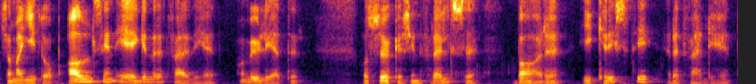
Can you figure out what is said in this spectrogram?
som har gitt opp all sin egen rettferdighet og muligheter, og søker sin frelse bare i Kristi rettferdighet.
